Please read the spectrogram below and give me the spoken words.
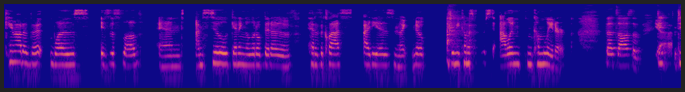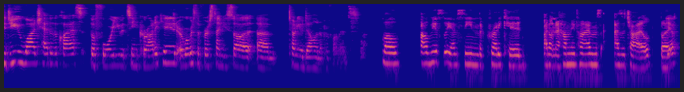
came out of it was Is This Love? And I'm still getting a little bit of head of the class ideas and like, nope, Jimmy comes first, Alan can come later. That's awesome. Yeah. Did, did you watch Head of the Class before you had seen Karate Kid, or what was the first time you saw um, Tony O'Dell in a performance? Well, obviously I've seen The Karate Kid, I don't know how many times as a child, but Yep.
